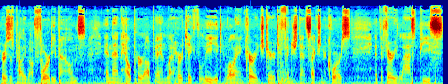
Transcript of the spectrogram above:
Hers was probably about 40 pounds, and then help her up and let her take the lead while I encouraged her to finish that section of course. At the very last piece,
